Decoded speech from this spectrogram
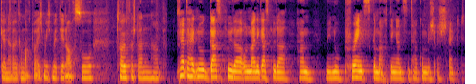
generell gemacht, weil ich mich mit denen auch so toll verstanden habe. Ich hatte halt nur Gastbrüder und meine Gastbrüder haben mir nur Pranks gemacht den ganzen Tag und mich erschreckt.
